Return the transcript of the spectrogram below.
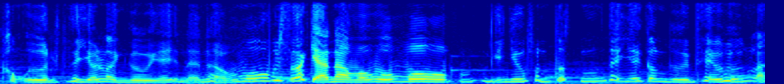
không ưa thế giới loài người ấy nên là vô tác giả nào mà vô vô như phân tích thế giới con người theo hướng là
